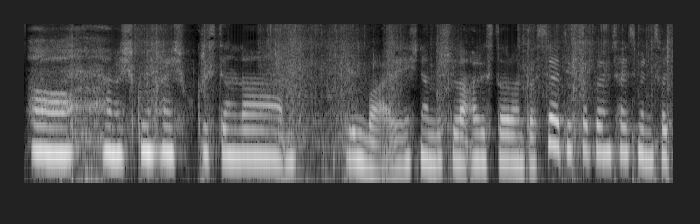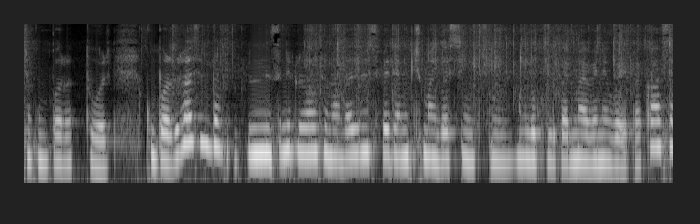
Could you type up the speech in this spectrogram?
Uh, am ieșit cu Mihai și cu Cristian la plimbare și ne-am dus la restaurant asiatic și apoi am zis hai să mergem să facem cumpărături. Cumpărături, hai să ne plimbăm în magazin să vedem ce mai găsim, lucrurile care mai avem nevoie pe acasă.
